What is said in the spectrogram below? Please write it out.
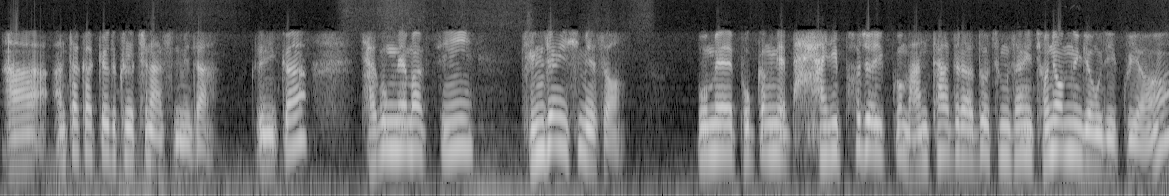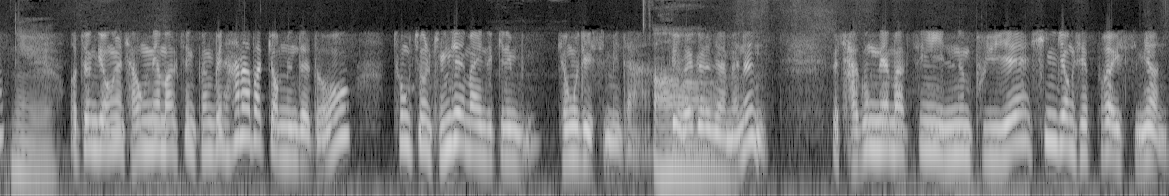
아, 안타깝게도 그렇지는 않습니다. 그러니까 자궁 내막증이 굉장히 심해서 몸에 복강내에 많이 퍼져 있고 많다 하더라도 증상이 전혀 없는 경우도 있고요. 네. 어떤 경우는 자궁 내막증 병변이 하나밖에 없는데도 통증을 굉장히 많이 느끼는 경우도 있습니다. 아. 그게 왜 그러냐면은 그 자궁 내막증이 있는 부위에 신경세포가 있으면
